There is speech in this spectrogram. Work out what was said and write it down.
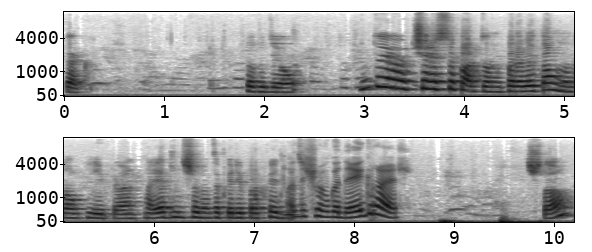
Как? Что ты делал? Ну, ты через всю карту пролетал на ноуклипе, а я думал, что надо перепроходить. А ты что, в ГД играешь? Что?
